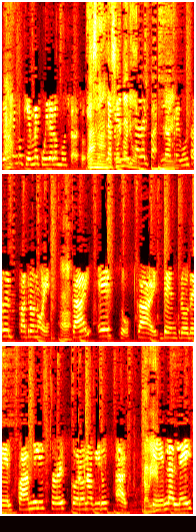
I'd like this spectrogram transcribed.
Yo Ajá. no tengo quien me cuide a los muchachos. Soy- La o soy pregunta mayor. Del pa- La Sí. pregunta del patrono es, Ajá. ¿cae eso, cae dentro del Family First Coronavirus Act? Está bien. Que es la ley,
